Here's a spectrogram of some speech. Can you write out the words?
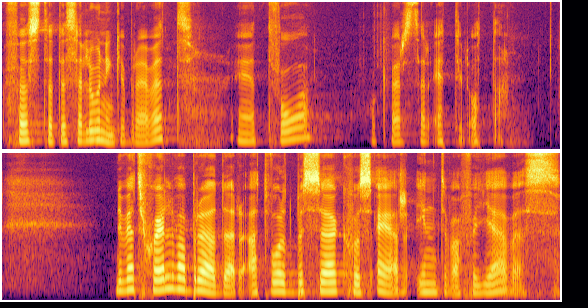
Första Thessalonikerbrevet 2 och verser 1-8. Ni vet själva, bröder, att vårt besök hos er inte var förgäves.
